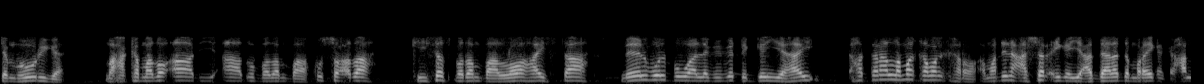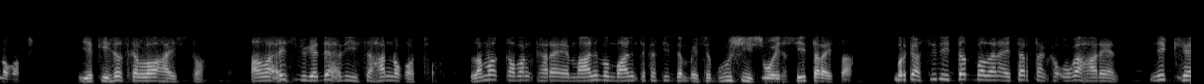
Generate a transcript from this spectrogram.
jamhuuriga. Maxkamado aad iyo aad u badan baa ku socda kiisas badan baa loo haystaa meel walba waa lagaga dhegan yahay. Haddana lama qaban karo ama dhinaca sharciga iyo cadaaladda maraykanka ha noqoto iyo kiisaska loo haysto ama xisbiga dhexdiisa ha noqoto. Lama qaban karo ee maalinba maalinta ka sii dambaysa guushiisu way sii taraysaa marka sidii dad badan ay tartanka uga hadheen ninka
